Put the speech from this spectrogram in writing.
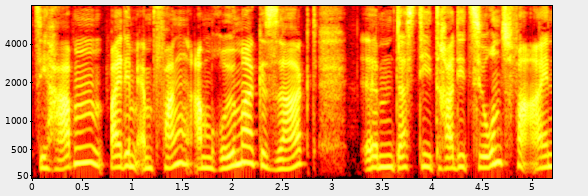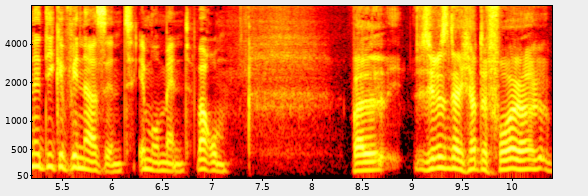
Sie haben bei dem Empfang am Römer gesagt, ähm, dass die Traditionsvereine die Gewinner sind im Moment. Warum? Weil Sie wissen ja, ich hatte vorher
